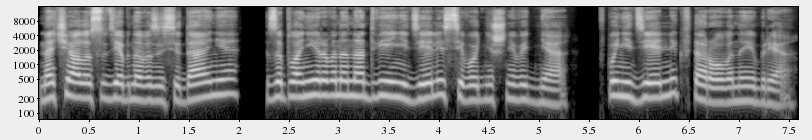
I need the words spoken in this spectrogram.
Начало судебного заседания запланировано на две недели с сегодняшнего дня, в понедельник, 2 ноября.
